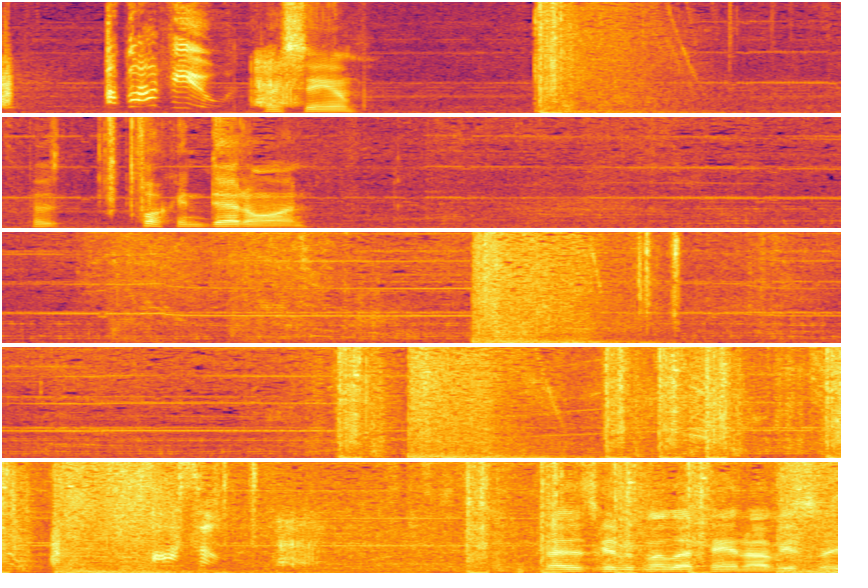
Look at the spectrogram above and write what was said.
Above you. I see him. Fucking dead on. Awesome. Not as good with my left hand, obviously.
